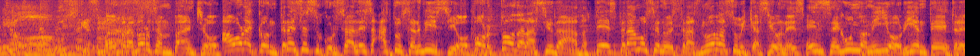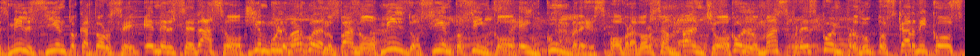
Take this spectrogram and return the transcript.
No busques Obrador San Pancho, ahora con 13 sucursales a tu servicio por toda la ciudad. Te esperamos en nuestras nuevas ubicaciones en Segundo Anillo Oriente 3114, en El Cedazo y en Boulevard Guadalupano 1205, en Cumbres. Obrador San Pancho, con lo más fresco en productos cárnicos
